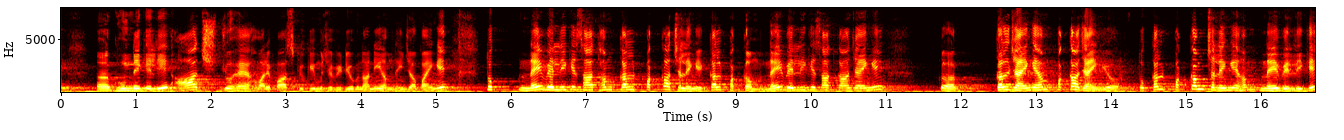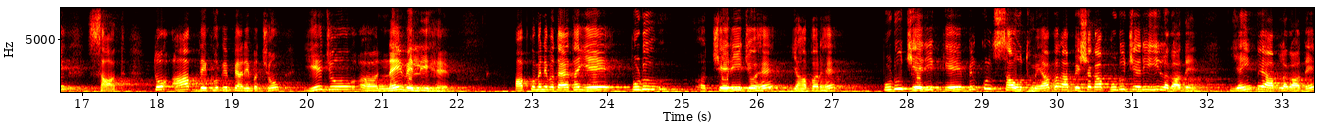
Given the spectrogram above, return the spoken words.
घूमने के लिए। आज जो है हमारे पास, क्योंकि मुझे वीडियो बनानी है, हम नहीं जा पाएँगे। तो नए वैली के साथ हम कल पक्का चलेंगे, कल पक्कम। नए वैली के साथ कहाँ जाएँगे? कल जाएँगे हम, पक्का जाएँगे और। तो कल पक्कम चलेंगे हम नए वैली के साथ। तो आप देखोगे प्यारे बच्चों, ये जो नए वैली है, आपको मैंने बताया था ये पुडू चेरी जो है, यहाँ पर है। पुडुचेरी के बिल्कुल साउथ में पर आप बेशक आप पुडुचेरी ही लगा दें, यहीं पे आप लगा दें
